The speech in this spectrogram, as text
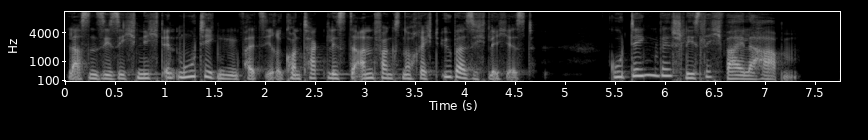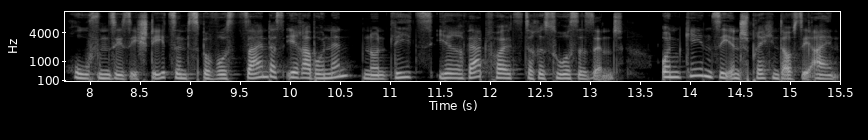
Lassen Sie sich nicht entmutigen, falls Ihre Kontaktliste anfangs noch recht übersichtlich ist. Gut Ding will schließlich Weile haben. Rufen Sie sich stets ins Bewusstsein, dass Ihre Abonnenten und Leads Ihre wertvollste Ressource sind und gehen Sie entsprechend auf sie ein.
